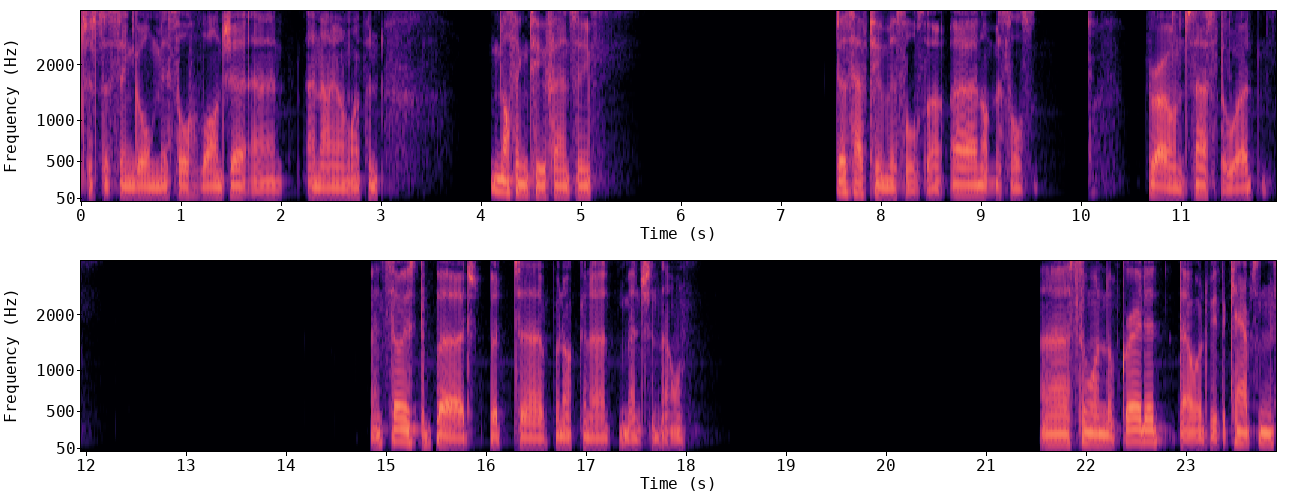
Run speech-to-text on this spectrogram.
just a single missile launcher and an ion weapon. Nothing too fancy. Does have two missiles though. Uh, not missiles. Drones. That's the word. And so is the bird, but uh, we're not going to mention that one. Uh, someone upgraded. That would be the captain.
